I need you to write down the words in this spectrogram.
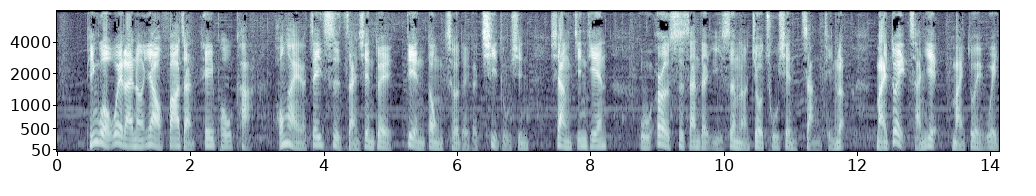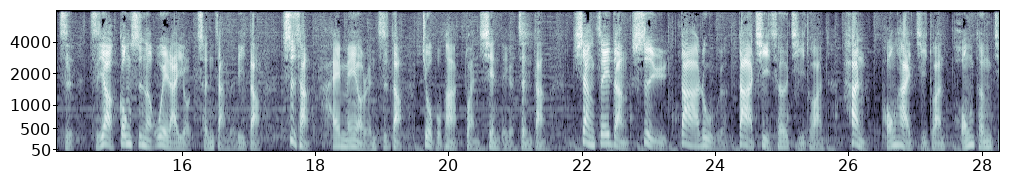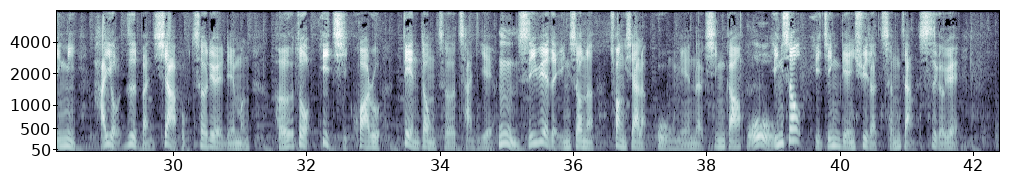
苹果未来呢要发展 Apple Car，红海呢这一次展现对电动车的一个企图心，像今天五二四三的以盛呢就出现涨停了，买对产业，买对位置。只要公司呢未来有成长的力道，市场还没有人知道，就不怕短线的一个震荡。像这一档是与大陆的大汽车集团和鸿海集团、鸿腾精密，还有日本夏普策略联盟合作，一起跨入电动车产业。嗯，十一月的营收呢创下了五年的新高，哦，营收已经连续的成长四个月。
